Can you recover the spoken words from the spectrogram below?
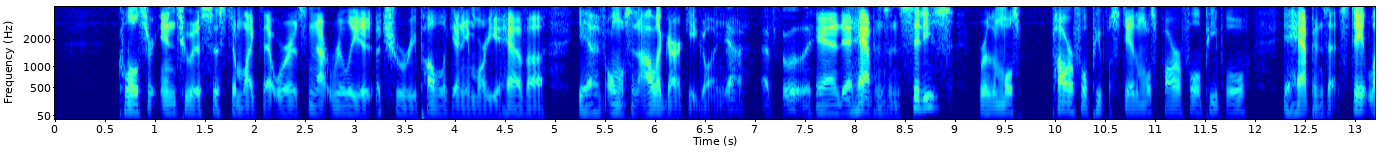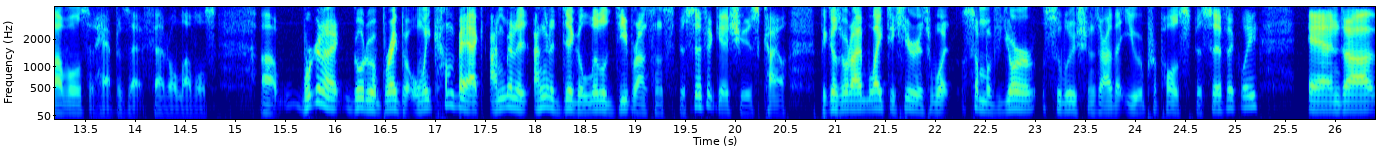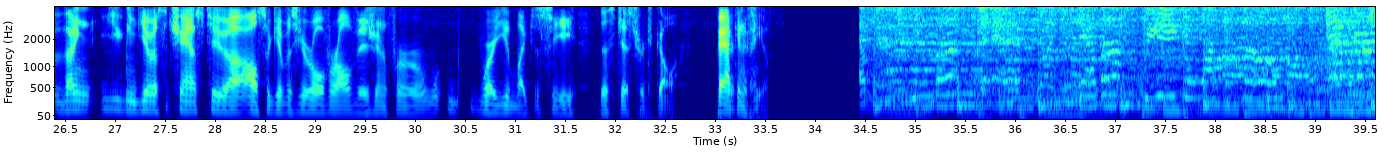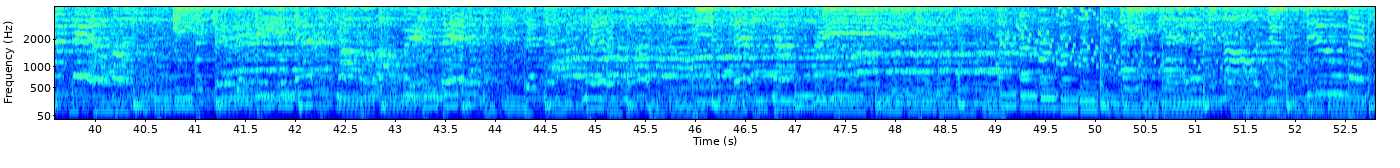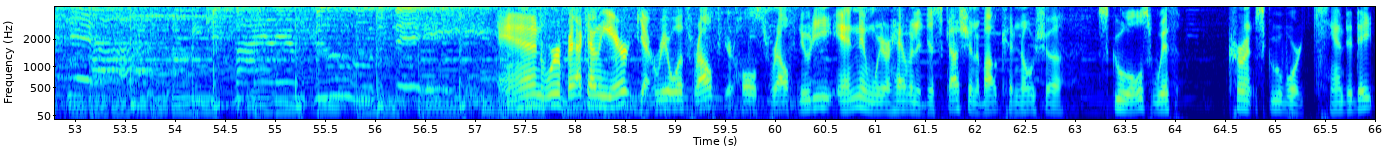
closer into a system like that, where it's not really a, a true republic anymore. You have a you have almost an oligarchy going Yeah, on, Yeah, absolutely. and it happens in cities where the most powerful people stay the most powerful people. It happens at state levels. It happens at federal levels. Uh, we're gonna go to a break, but when we come back, I'm gonna I'm gonna dig a little deeper on some specific issues, Kyle, because what I'd like to hear is what some of your solutions are that you would propose specifically, and uh, then you can give us a chance to uh, also give us your overall vision for w- where you'd like to see this district go. Back in a few. And we're back on the air. Get real with Ralph, your host Ralph Nudie, in, and we're having a discussion about Kenosha schools with current school board candidate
